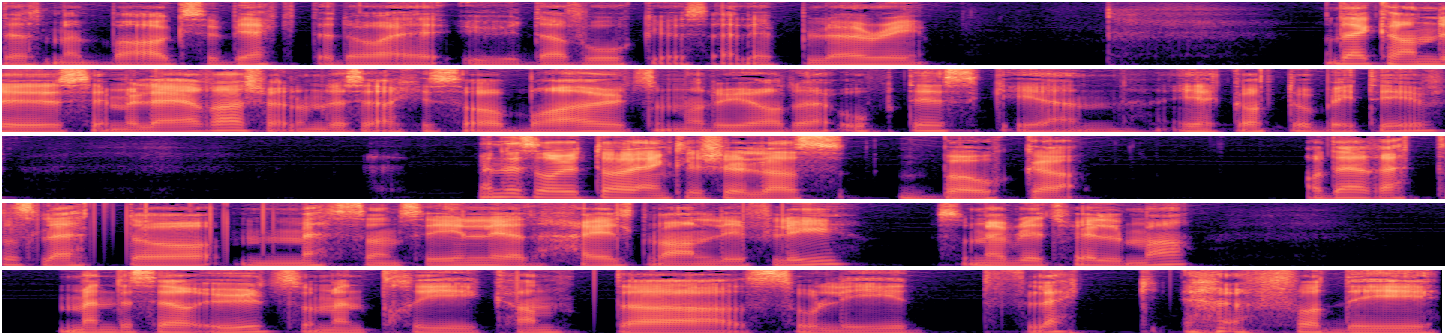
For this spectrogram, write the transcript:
det som er bak subjektet, da er ute av fokus, er litt blurry. Og Det kan du simulere, selv om det ser ikke så bra ut som når du gjør det optisk i, en, i et godt objektiv. Men det ser ut til å egentlig skyldes Boka, og det er rett og slett og mest sannsynlig et helt vanlig fly som er blitt filma, men det ser ut som en trikanta, solid flekk, fordi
